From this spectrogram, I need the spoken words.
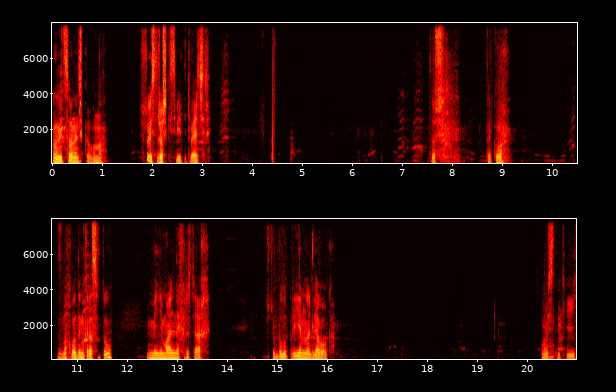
Ну, від сонечка воно. Щось трошки світить ввечері. Тож, тако знаходимо красоту в мінімальних речах, щоб було приємно для ока. Ось такий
